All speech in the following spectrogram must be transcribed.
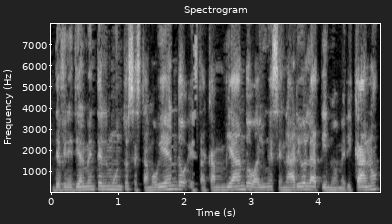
Definitivamente el mundo se está moviendo, está cambiando, hay un escenario latinoamericano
